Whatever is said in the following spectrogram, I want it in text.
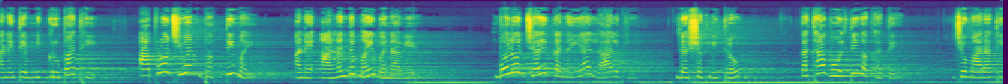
અને તેમની કૃપાથી આપણું જીવન ભક્તિમય અને આનંદમય બનાવીએ. બોલો જય કનૈયા લાલ કી દર્શક મિત્રો, કથા બોલતી વખતે જો મારાથી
